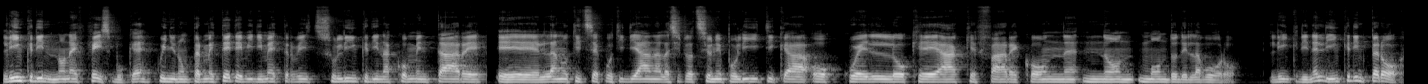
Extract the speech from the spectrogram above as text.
LinkedIn non è Facebook, eh? quindi non permettetevi di mettervi su LinkedIn a commentare eh, la notizia quotidiana, la situazione politica o quello che ha a che fare con non mondo del lavoro. LinkedIn è LinkedIn, però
